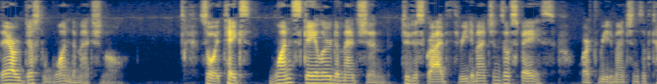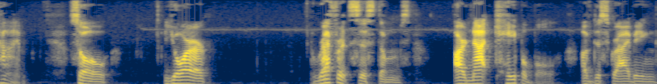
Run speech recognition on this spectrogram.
they are just one dimensional. So it takes one scalar dimension to describe three dimensions of space or three dimensions of time. So your reference systems are not capable of describing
